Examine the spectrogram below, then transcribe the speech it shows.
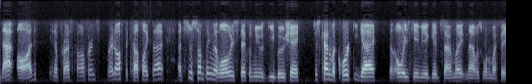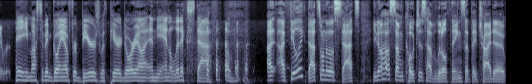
that odd in a press conference right off the cuff like that, that's just something that will always stick with me with Guy Boucher. Just kind of a quirky guy that always gave you a good soundbite, and that was one of my favorites. Hey, he must have been going out for beers with Pierre Dorion and the analytics staff of I, I feel like that's one of those stats. You know how some coaches have little things that they try to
